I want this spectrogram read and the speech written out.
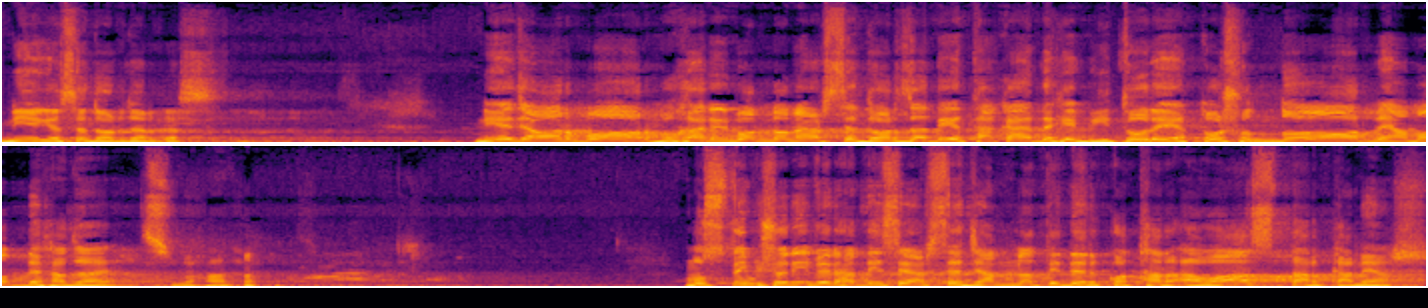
নিয়ে গেছে দরজার কাছে। নিয়ে যাওয়ার পর বুখারির বর্ণনা আসছে, দরজা দিয়ে তাকায় দেখে ভিতরে এত সুন্দর নিয়ামত দেখা যায়। মুসলিম শরীফের হাদিসে আসছে, জান্নাতীদের কথার আওয়াজ তার কানে আসে।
